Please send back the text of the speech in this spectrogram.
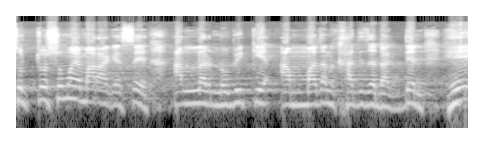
ছোট্ট সময় মারা গেছে। আল্লাহর নবীকে আম্মাজান খাদিজা ডাকতেন, হে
